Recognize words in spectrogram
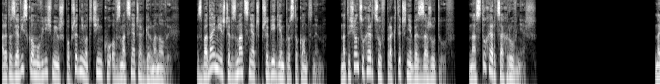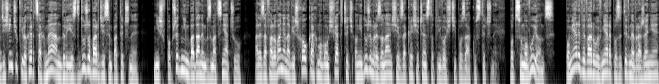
ale to zjawisko omówiliśmy już w poprzednim odcinku o wzmacniaczach germanowych. Zbadajmy jeszcze wzmacniacz przebiegiem prostokątnym. Na 1000 Hz praktycznie bez zarzutów. Na 100 Hz również. Na 10 kHz meandr jest dużo bardziej sympatyczny niż w poprzednim badanym wzmacniaczu, ale zafalowania na wierzchołkach mogą świadczyć o niedużym rezonansie w zakresie częstotliwości pozaakustycznych. Podsumowując, pomiary wywarły w miarę pozytywne wrażenie,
